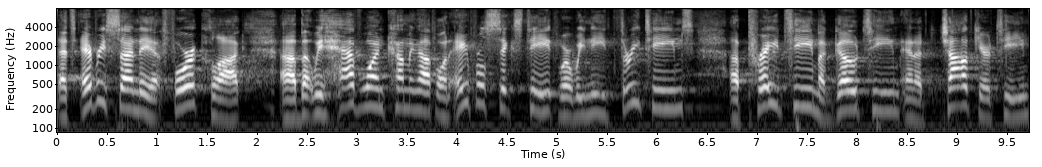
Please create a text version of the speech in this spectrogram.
That's every Sunday at 4 o'clock. Uh, but we have one coming up on April 16th where we need three teams a pray team, a go team, and a childcare team.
